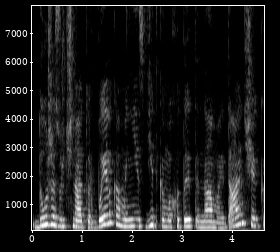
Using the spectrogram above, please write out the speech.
Дуже зручна торбинка, мені з дітками ходити на майданчик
